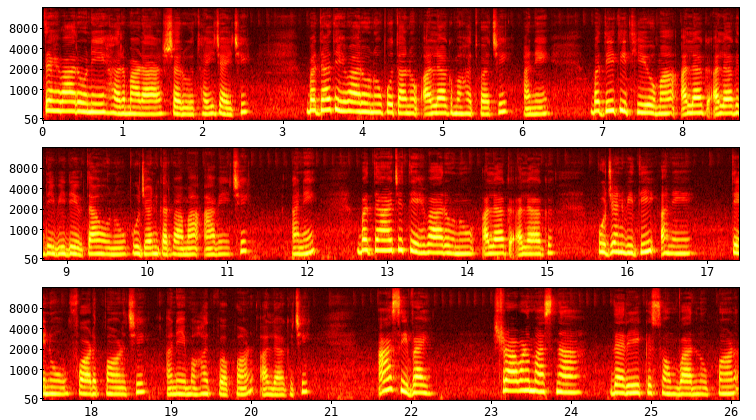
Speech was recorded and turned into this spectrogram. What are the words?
તહેવારોની હરમાળા શરૂ થઈ જાય છે. બધા તહેવારોનું પોતાનું અલગ મહત્ત્વ છે અને બધી તિથિઓમાં અલગ અલગ દેવી દેવતાઓનું પૂજન કરવામાં આવે છે અને બધા જ તહેવારોનું અલગ અલગ પૂજન વિધિ અને તેનું ફળ પણ છે અને મહત્ત્વ પણ અલગ છે. આ સિવાય શ્રાવણ માસના દરેક સોમવારનું પણ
